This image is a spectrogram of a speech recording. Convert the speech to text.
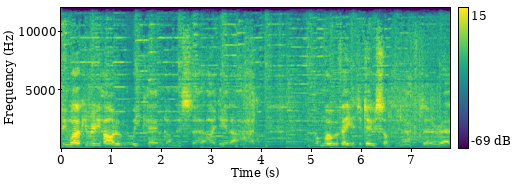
Been working really hard over the weekend on this uh, idea that I had got motivated to do something after uh,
